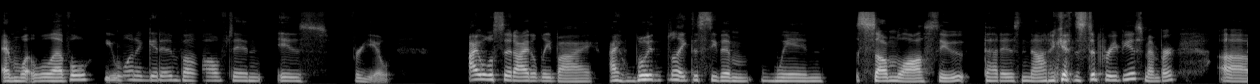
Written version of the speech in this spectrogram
and what level you want to get involved in is for you. I will sit idly by. I would like to see them win some lawsuit that is not against a previous member. Um,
